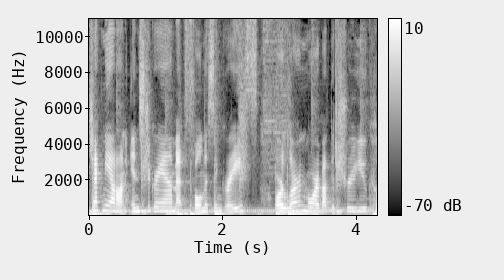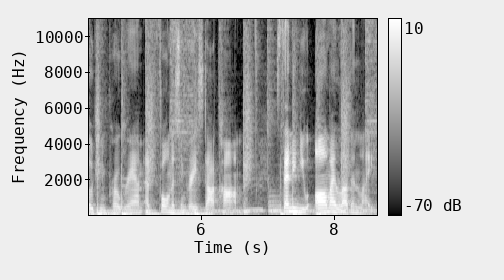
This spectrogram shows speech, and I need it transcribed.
check me out on Instagram at Fullness and Grace or learn more about the True You coaching program at fullnessandgrace.com. Sending you all my love and light.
